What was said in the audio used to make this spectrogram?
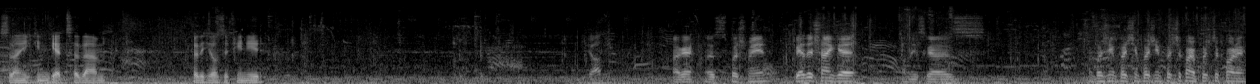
so then you can get to them for the heals if you need. Okay, let's push main. We have to try and get on these guys. I'm pushing, pushing, pushing, push the corner, push the corner.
